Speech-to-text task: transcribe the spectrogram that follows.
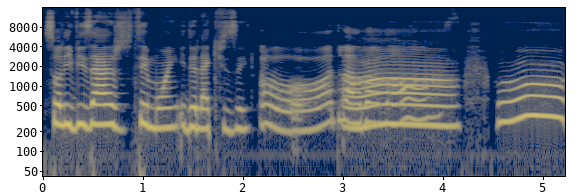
sur les visages du témoin et de l'accusé. Oh, de la romance. Ah, oh.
